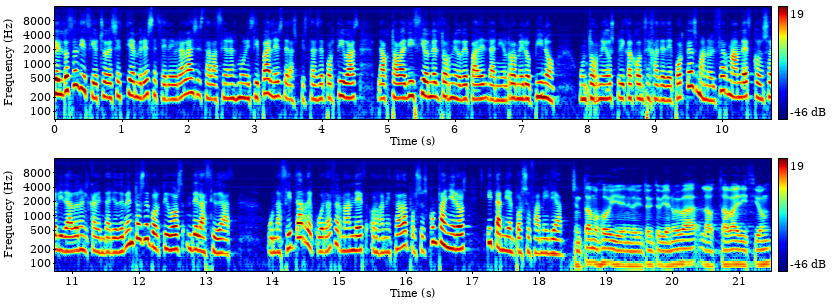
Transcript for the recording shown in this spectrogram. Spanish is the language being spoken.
Del 12 al 18 de septiembre se celebra en las instalaciones municipales de las pistas deportivas la octava edición del torneo de pádel Daniel Romero Pino, un torneo, explica el concejal de deportes Manuel Fernández, consolidado en el calendario de eventos deportivos de la ciudad. Una cita, recuerda Fernández, organizada por sus compañeros y también por su familia. Presentamos hoy en el Ayuntamiento de Villanueva la octava edición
